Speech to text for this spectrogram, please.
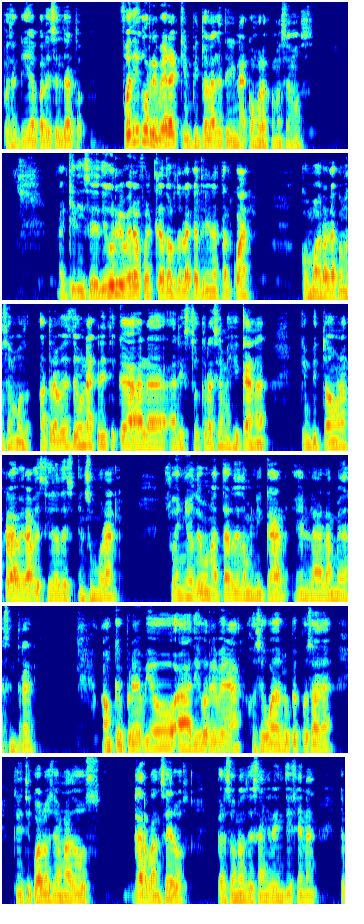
pues aquí ya aparece el dato. Fue Diego Rivera quien pintó a la Catrina como la conocemos. Aquí dice, Diego Rivera fue el creador de la Catrina tal cual, como ahora la conocemos, a través de una crítica a la aristocracia mexicana que pintó a una calavera vestida en su mural, sueño de una tarde dominical en la Alameda Central aunque previo a Diego Rivera, José Guadalupe Posada criticó a los llamados garbanceros, personas de sangre indígena que,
